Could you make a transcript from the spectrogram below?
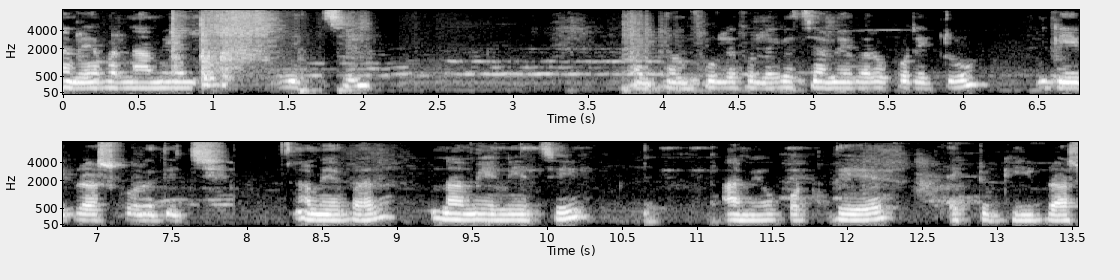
আমি আবার নামিয়ে নিচ্ছি। একদম ফুলে ফুলে গেছে। আমি এবার উপরে একটু ঘি ব্রাশ করে দিচ্ছি। আমি এবার নামিয়ে নিয়েছি। আমি উপর দিয়ে একটু ঘি ব্রাশ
